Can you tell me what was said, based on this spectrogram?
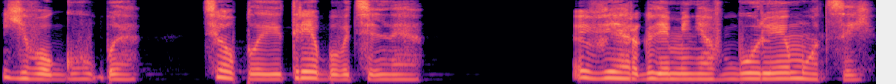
Его губы, теплые и требовательные, вергли меня в бурю эмоций.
